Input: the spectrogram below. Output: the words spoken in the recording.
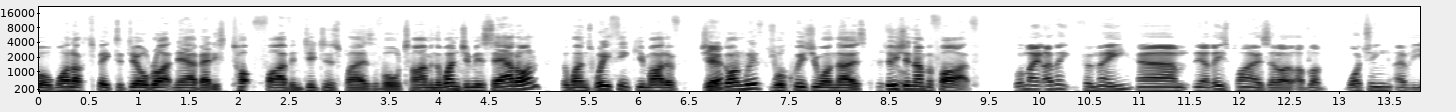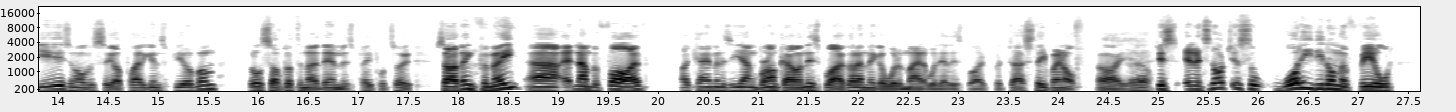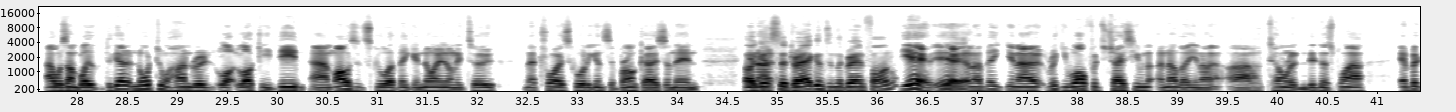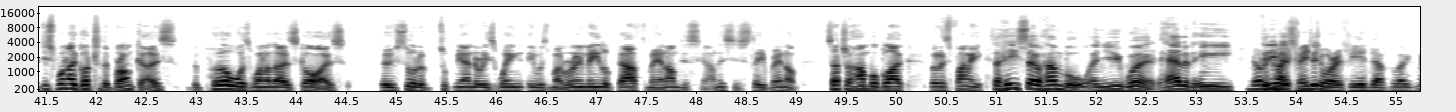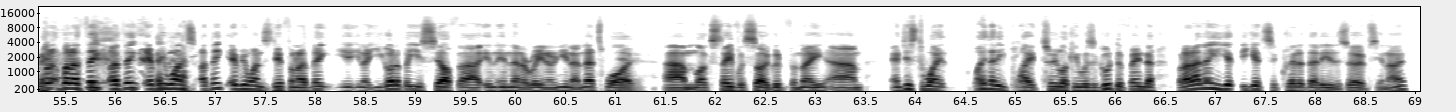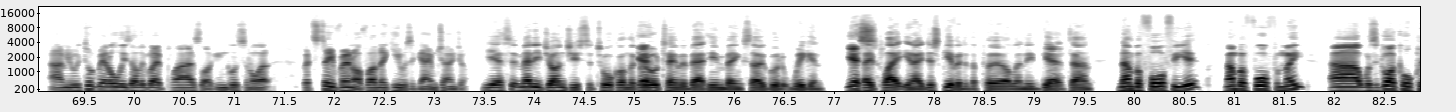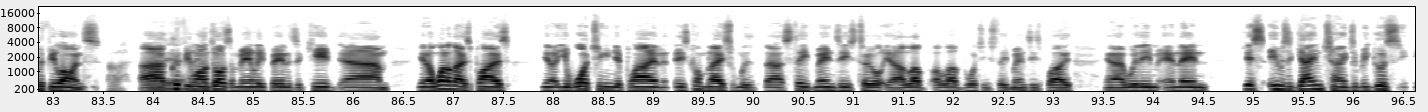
well, why not speak to Dell right now about his top five Indigenous players of all time, and the ones you miss out on, the ones we think you might have should Yeah, have gone with. We'll quiz you on those. Who's sure. your number five? Well, mate, I think for me, um, you know, these players that I, I've loved watching over the years, and obviously I've played against a few of them, but also I've got to know them as people too. So I think for me, uh, at number five, I came in as a young Bronco, and this bloke, I don't think I would have made it without this bloke, but uh, Steve Renouf. Oh yeah, Just and it's not just what he did on the field uh, was unbelievable. To go to 0 to 100 like, like he did. Um, I was at school, I think, in 1992, and that try scored against the Broncos, and then oh, know, against the Dragons in the grand final. yeah, yeah, Yeah. and I think you know Ricky Walford's chasing him, another you know uh, talented Indigenous player. And but just when I got to the Broncos, the Pearl was one of those guys who sort of took me under his wing. He was my roomie, he looked after me, and I'm just going, "This is Steve Renouf, such a humble bloke." But it was funny. So he's so humble, and you weren't. How did he? Not did a he great just- did- mentor if you end up like. But, but I think I think everyone's I think everyone's different. I think you, you know you got to be yourself uh, in in that arena, and you know and that's why um, like Steve was so good for me, um, and just the way the way that he played too. Like he was a good defender, but I don't think he, get, he gets the credit that he deserves. You know, um, we talk about all these other great players like Inglis and all that, but Steve Renouf, I think he was a game changer. Yeah, so Matty Johns used to talk on the Yeah. girl team about him being so good at Wigan. Yes. they play. You know, just give it to the Pearl, and he'd get Yeah. it done. Number four for you. Number four for me uh, was a guy called Cliffy Lyons. uh, Oh, yeah. Cliffy Lyons, I was a Manly fan as a kid. Um, you know, one of those players. You know, you're watching and you're playing. His combination with uh, Steve Menzies too. You know, I love, I loved watching Steve Menzies play. You know, with him, and then just he was a game changer because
